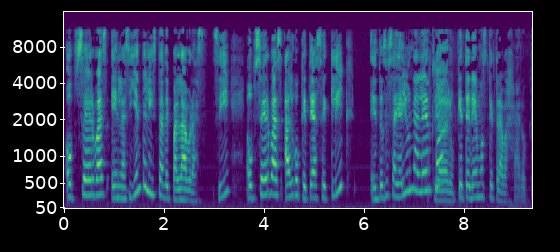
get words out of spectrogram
observas en la siguiente lista de palabras, ¿sí? Observas algo que te hace clic, entonces ahí hay una alerta que tenemos que trabajar, ¿ok?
